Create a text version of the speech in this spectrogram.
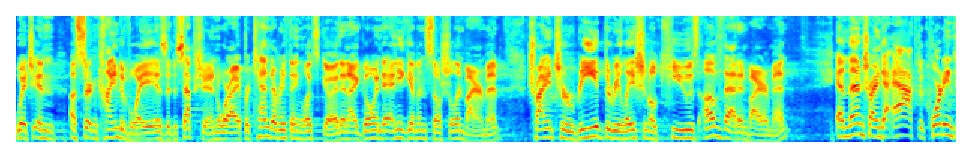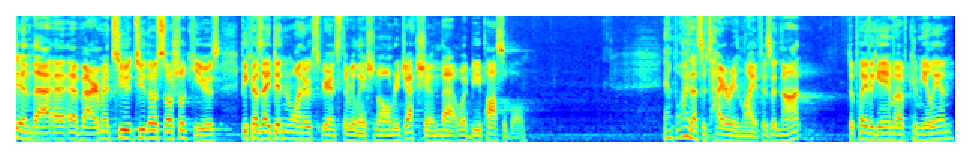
which in a certain kind of way is a deception where I pretend everything looks good and I go into any given social environment trying to read the relational cues of that environment and then trying to act according to that uh, environment to, to those social cues because I didn't want to experience the relational rejection that would be possible. And boy, that's a tiring life, is it not? To play the game of chameleon?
